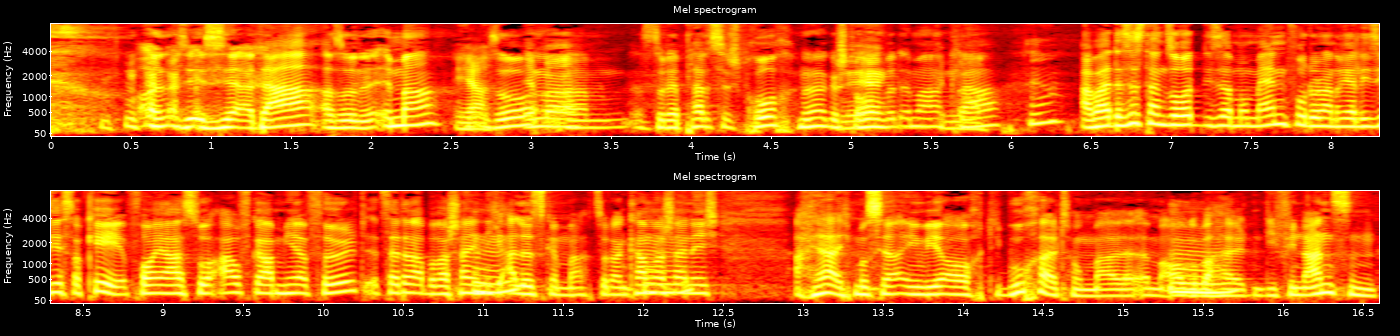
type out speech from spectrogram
und sie ist ja da, also ne, immer. Ja, so, immer. Ähm, so der platteste Spruch, ne? Gestorben Ja, wird immer, genau. klar. Ja. Aber das ist dann so dieser Moment, wo du dann realisierst, okay, vorher hast du Aufgaben hier erfüllt, etc., aber wahrscheinlich nicht alles gemacht. So, dann kam wahrscheinlich, ach ja, ich muss ja irgendwie auch die Buchhaltung mal im Auge behalten, die Finanzen.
